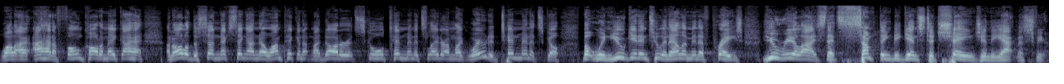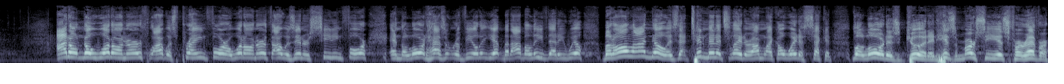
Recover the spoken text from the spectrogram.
while I, I had a phone call to make. I had, and all of a sudden, next thing I know, I'm picking up my daughter at school. 10 minutes later, I'm like, where did 10 minutes go? But when you get into an element of praise, you realize that something begins to change in the atmosphere. I don't know what on earth I was praying for or what on earth I was interceding for, and the Lord hasn't revealed it yet, but I believe that He will. But all I know is that 10 minutes later, I'm like, oh, wait a second. The Lord is good, and His mercy is forever,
